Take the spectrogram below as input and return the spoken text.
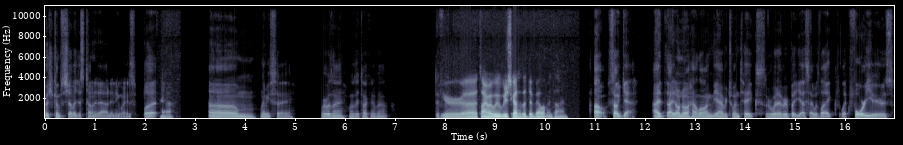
Push comes to shove, I just tone it out anyways. But yeah um, let me say, where was I? What was I talking about? Different- You're uh, talking about we, we just got to the development time. Oh, so yeah. I I don't know how long the average one takes or whatever, but yes, I would like like four years,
